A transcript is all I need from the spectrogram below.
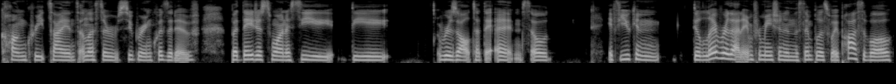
concrete science unless they're super inquisitive. But they just want to see the result at the end. So if you can deliver that information in the simplest way possible,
